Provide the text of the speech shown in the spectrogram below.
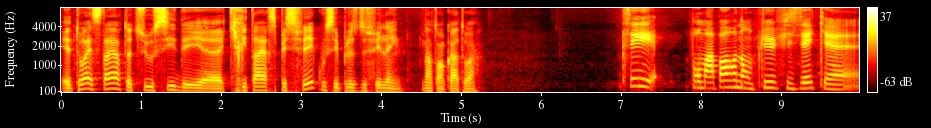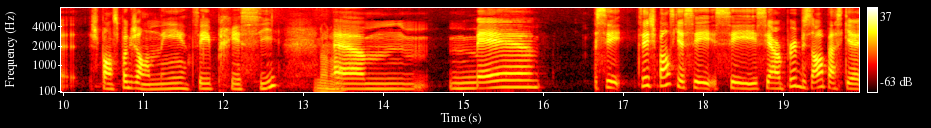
Et toi, Esther, as-tu aussi des euh, critères spécifiques ou c'est plus du feeling dans ton cas, toi? Tu sais, pour ma part non plus, physique, euh, je pense pas que j'en ai, tu sais, précis. Non, non. Euh, mais c'est tu sais je pense que c'est c'est c'est un peu bizarre parce que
